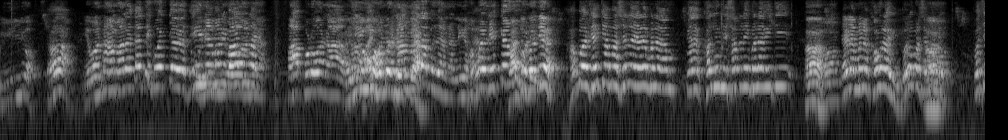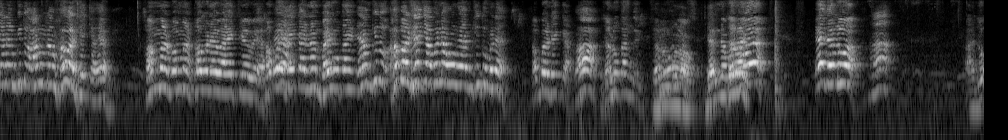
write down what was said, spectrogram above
ઈલ્યો. હા. એવા ના મારા કાથી ગોત્યા આવે ઈ ને મારી બાજુના- ફાફડો ના એ હું ખબર છે મારા બધાના ની ખબર છે કે બાજુ બજે ખબર છે? કે આમાં છે ને એને મને આમ ખજૂરની ચટણી બનાવી હતી. હા. એને મને ખવડાવી. બરોબર છે. પછી એને એમ કીધું આનું નામ ખબર છે કે એમ. હમર બમર ખવડાવ્યા છે હવે. ખબર છે કે નામ ભાઈઓ કઈ? એમ કીધું ખબર છે કે બનાવવાનું? એમ કીધું મને. ખબર છે કે હા. જલુ કાંગ જલુ બોલાવ જલને બોલાવ એ જલુ હા. આ જો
